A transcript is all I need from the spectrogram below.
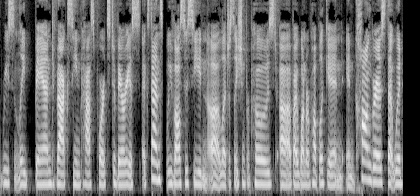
recently banned vaccine passports to various extents. We've also seen uh, legislation proposed uh, by one Republican in Congress that would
